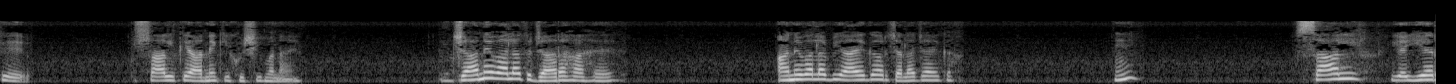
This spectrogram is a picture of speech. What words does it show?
کہ سال کے آنے کی خوشی منائیں۔ جانے والا تو جا رہا ہے، آنے والا بھی آئے گا اور چلا جائے گا۔ ہم؟ سال یا ایئر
